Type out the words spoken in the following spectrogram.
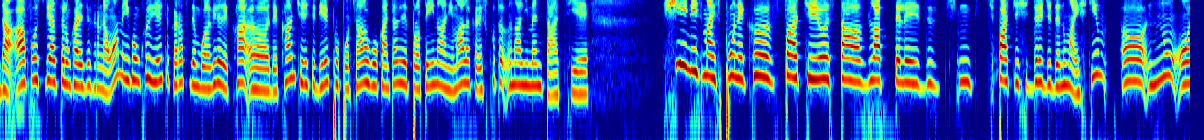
Da, a fost studiat felul în care se hrăneau oamenii. Concluzia este că rata de îmbolnăvire de, ca, uh, de cancer este direct proporțională cu o cantitate de proteină animală crescută în alimentație. Și ne mai spune că face ăsta laptele, face și drege de nu mai știm. Uh, nu o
